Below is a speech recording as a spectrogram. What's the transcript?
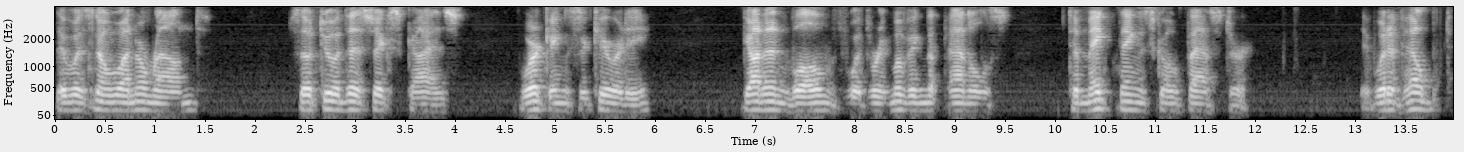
There was no one around, so two of the six guys working security got involved with removing the panels to make things go faster. It would have helped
